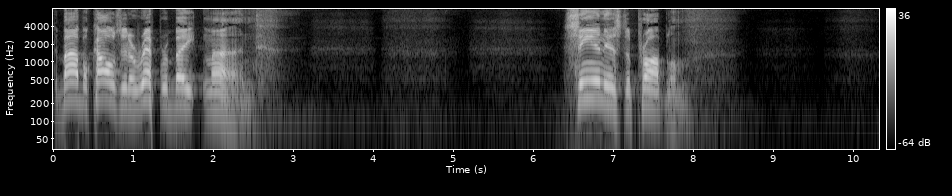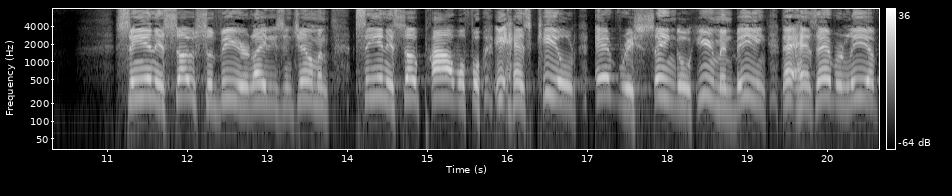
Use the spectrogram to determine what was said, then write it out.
The Bible calls it a reprobate mind. Sin is the problem. Sin is so severe, ladies and gentlemen. Sin is so powerful, it has killed every single human being that has ever lived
